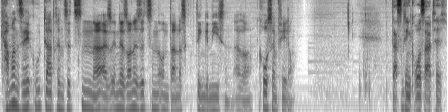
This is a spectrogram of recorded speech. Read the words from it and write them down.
kann man sehr gut da drin sitzen, ne? also in der Sonne sitzen und dann das Ding genießen. Also große Empfehlung. Das klingt großartig.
